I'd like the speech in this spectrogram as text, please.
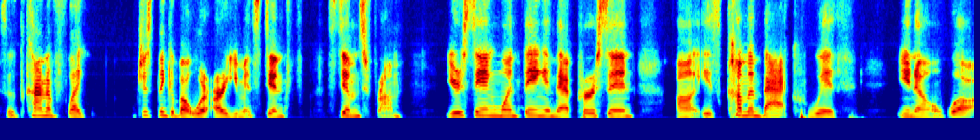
So it's kind of like just think about where argument stem, stems from. You're saying one thing and that person uh, is coming back with you know, well,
